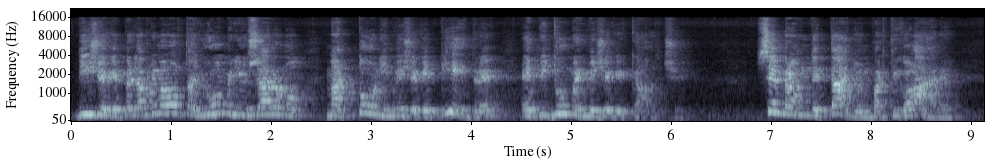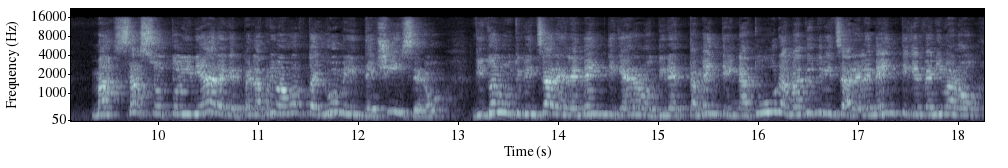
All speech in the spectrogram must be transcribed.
Dice che per la prima volta gli uomini usarono mattoni invece che pietre e bitume invece che calce. Sembra un dettaglio, un particolare, ma sta a sottolineare che per la prima volta gli uomini decisero di non utilizzare elementi che erano direttamente in natura, ma di utilizzare elementi che venivano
